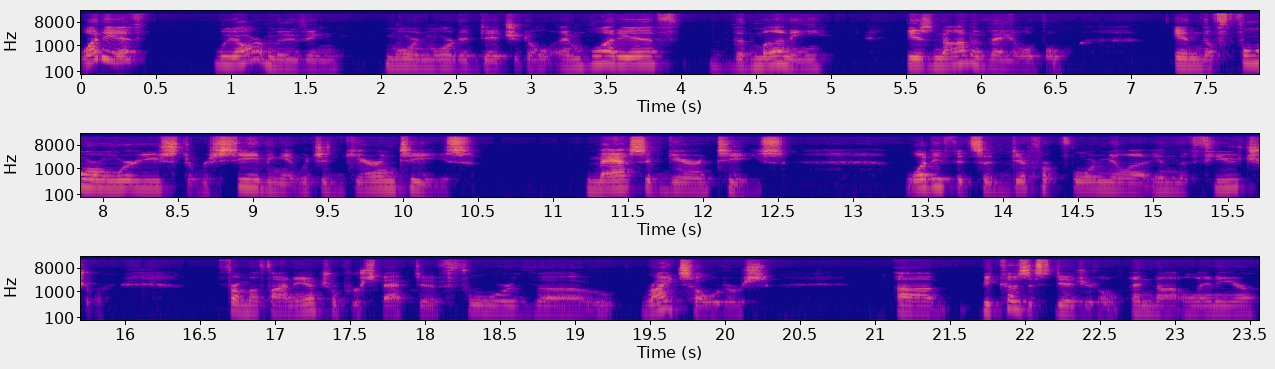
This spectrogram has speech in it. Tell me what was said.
What if we are moving more and more to digital? And what if the money is not available in the form we're used to receiving it, which is guarantees, massive guarantees? What if it's a different formula in the future from a financial perspective for the rights holders uh, because it's digital and not linear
